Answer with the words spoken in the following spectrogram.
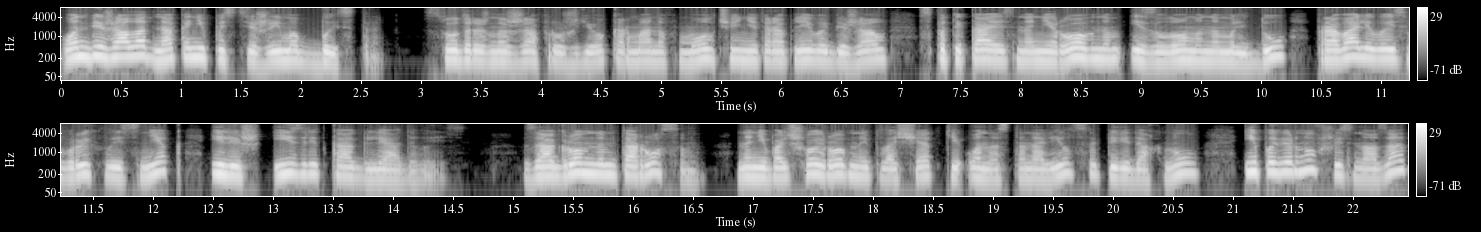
он бежал, однако, непостижимо быстро. Судорожно сжав ружье, Карманов молча и неторопливо бежал, спотыкаясь на неровном, изломанном льду, проваливаясь в рыхлый снег и лишь изредка оглядываясь. За огромным торосом на небольшой ровной площадке он остановился, передохнул и, повернувшись назад,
